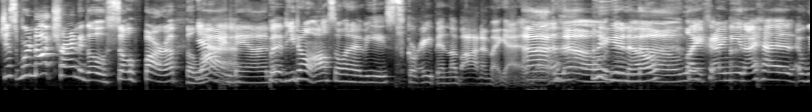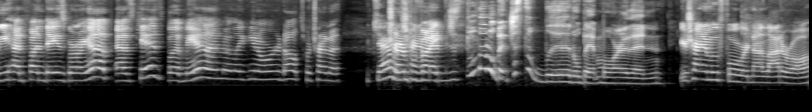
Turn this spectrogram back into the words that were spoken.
just we're not trying to go so far up the Yeah, line, man. But you don't also want to be scraping the bottom again. Uh, no, You know? no. Like, Like- I mean, I had we had fun days growing up as kids, but man, like you know, we're adults. We're trying to yeah, trying to trying to provide make- just a little bit, just a little bit more than you're trying to move forward, not lateral.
